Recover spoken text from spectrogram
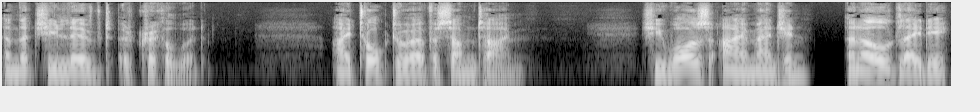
and that she lived at Cricklewood. I talked to her for some time. She was, I imagine, an old lady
